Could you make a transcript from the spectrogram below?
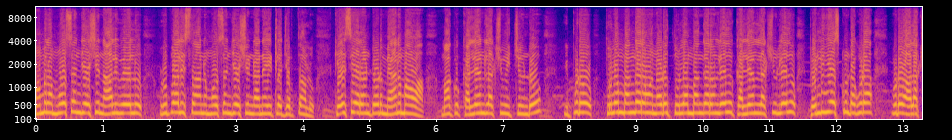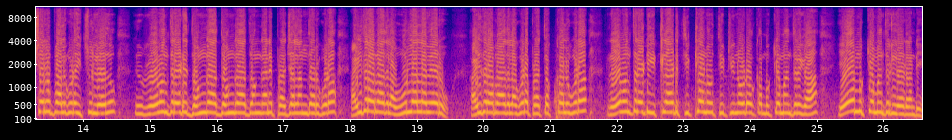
మమ్మల్ని మోసం చేసి నాలుగు వేలు రూపాయలు ఇస్తానని మోసం చేసిండు అనే ఇట్లా చెప్తాను కేసీఆర్ అంటాడు మేనమామ మాకు కళ్యాణ లక్ష్మి ఇచ్చిండు. ఇప్పుడు తులం బంగారం అన్నాడు. తులం బంగారం లేదు కళ్యాణ లక్ష్మి లేదు. పెళ్ళి చేసుకుంటా కూడా ఇప్పుడు ఆ లక్ష రూపాయలు కూడా ఇచ్చు లేదు. రేవంత్ రెడ్డి దొంగ దొంగ దొంగ అని ప్రజలందరూ కూడా హైదరాబాద్లో ఊళ్ళల్లో వేరు. హైదరాబాద్లో కూడా ప్రతి ఒక్కరు కూడా రేవంత్ రెడ్డి ఇట్లాంటి తిట్లను తిట్టినోడు ఒక ముఖ్యమంత్రిగా ఏ ముఖ్యమంత్రి లేడండి.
